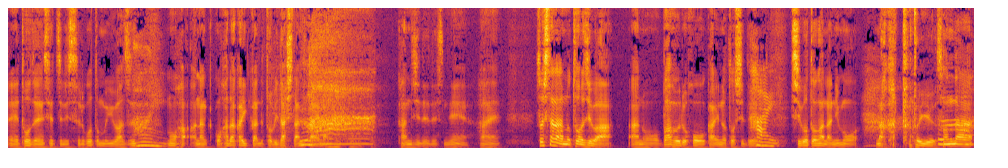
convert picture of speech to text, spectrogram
えー当然設立することも言わず、はい。もうは、なんかこう、裸一貫で飛び出したみたいなな感じでですね、はい。そしたら、あの、当時は、あの、バブル崩壊の年ではい、仕事が何もなかったという、そんな、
